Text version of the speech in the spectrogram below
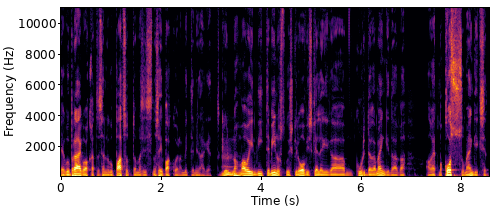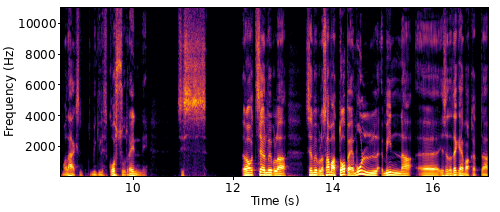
ja kui praegu hakata seal nagu patsutama, siis no see ei paku enam mitte midagi, et küll mm. noh, ma võin viite miinust kuskil hoovis kellegiga kuuri taga mängida, aga aga et ma kossu mängiks, et ma läheks nüüd mingile kossutrenni, siis no vot, see on võib-olla, see on võib-olla sama tobe mul minna äh, ja seda tegema hakata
